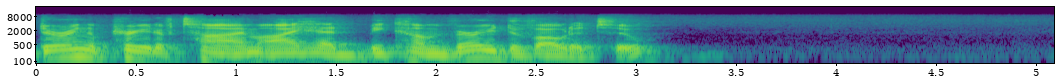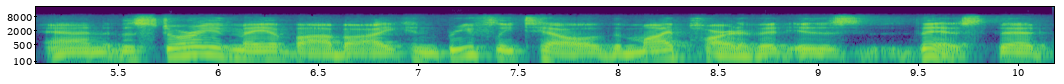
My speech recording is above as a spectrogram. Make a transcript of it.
during a period of time, I had become very devoted to. And the story of Meher Baba, I can briefly tell the my part of it is this that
